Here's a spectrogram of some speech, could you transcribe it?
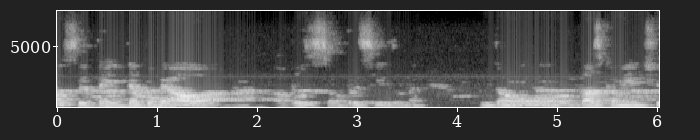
você tem em tempo real a, a, a posição precisa. Né? Então, basicamente,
